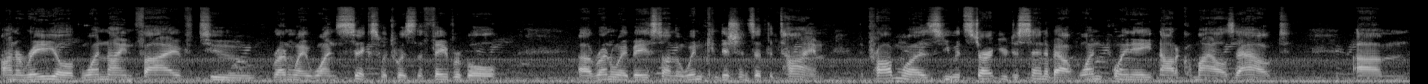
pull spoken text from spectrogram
on a radial of 195 to runway 16, which was the favorable uh, runway based on the wind conditions at the time. The problem was you would start your descent about 1.8 nautical miles out um,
